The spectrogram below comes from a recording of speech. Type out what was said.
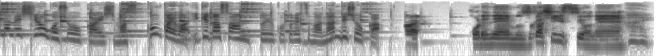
ト飯をご紹介します。今回は池田さんということですが何でしょうか？はい。これね難しいですよね。はい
